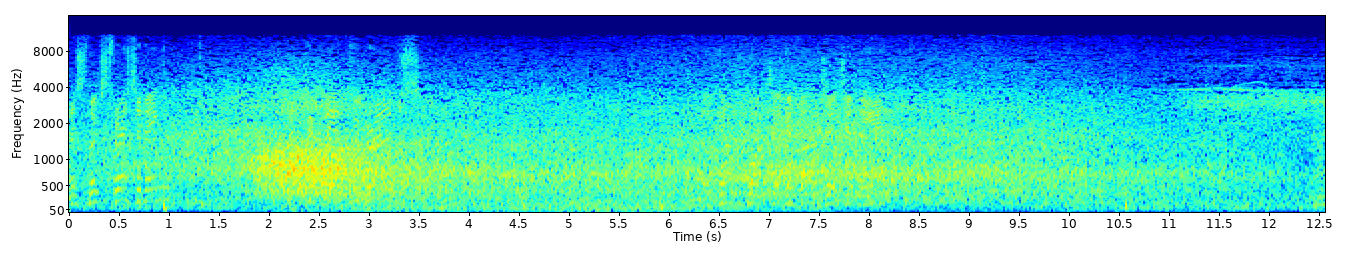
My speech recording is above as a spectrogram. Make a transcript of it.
This looks threatening. It could be up for grabs. And they can't quite take advantage in the end. Now,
